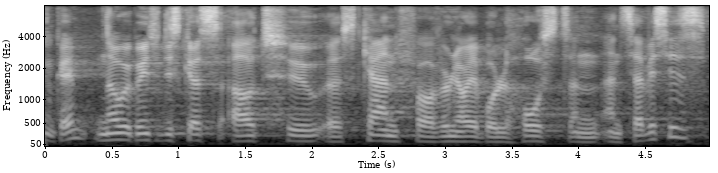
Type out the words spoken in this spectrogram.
Okay, now we're going to discuss how to uh, scan for vulnerable hosts and, and, services.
